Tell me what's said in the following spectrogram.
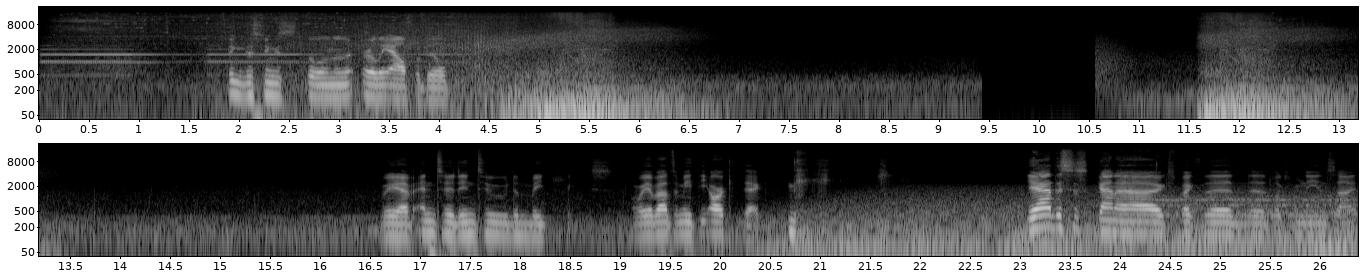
I think this thing is still in an early alpha build. We have entered into the Matrix. Are we about to meet the architect? yeah, this is kind of how I expected it looks from the inside.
